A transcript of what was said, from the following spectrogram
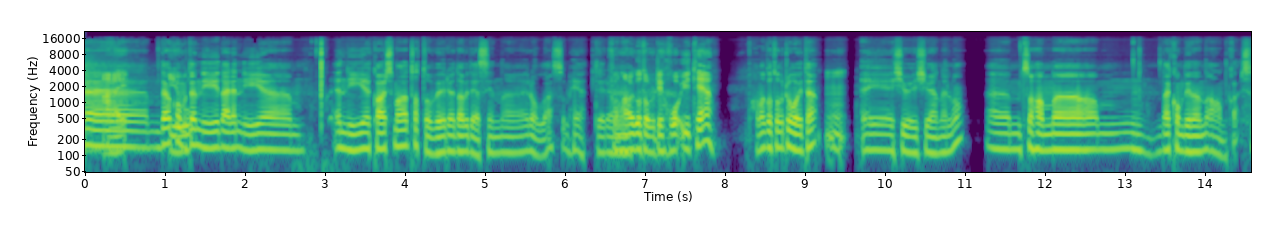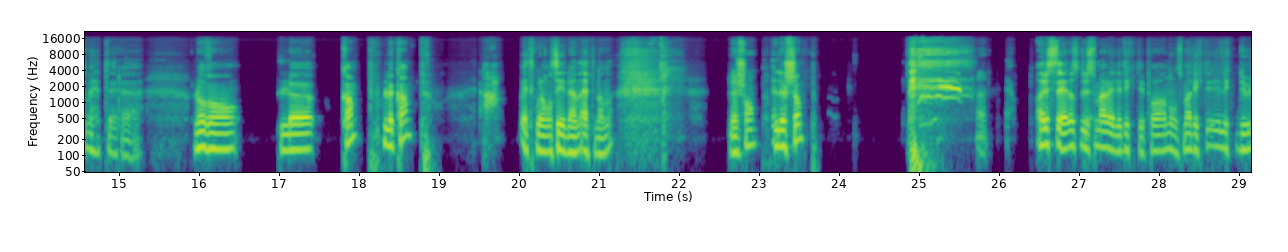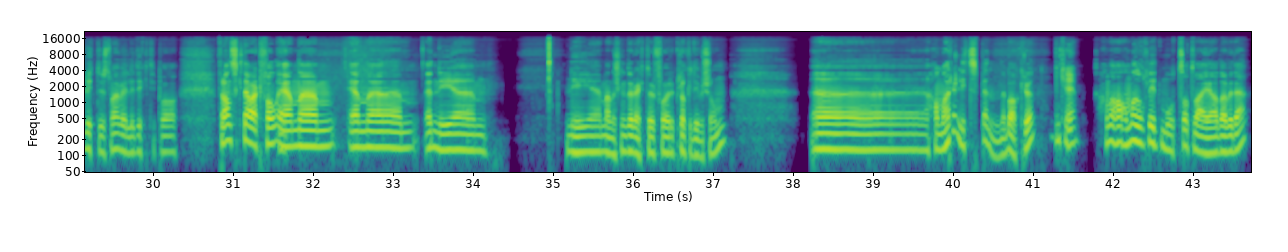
Eh, det har jo. en ny Det er en ny, eh, en ny kar som har tatt over Davide sin eh, rolle, som heter For han har jo gått over til HYT. Han har gått over til HIT Mm. i 2021 eller noe. Um, så han um, Der kom det inn en annen kar som heter uh, Laurent Le Camp. Le Camp. Ja, vet ikke hvordan man sier den etternavnet. Le Champ. Le Champ. Arrester oss, du som er veldig dyktig på Noen som er dyktig, Du lytter som er veldig dyktig på fransk. Det er i hvert fall en, en, en ny Ny managing director for klokkedivisjonen. Uh, han har en litt spennende bakgrunn. Okay. Han, har- han har gått litt motsatt vei av Davidé.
